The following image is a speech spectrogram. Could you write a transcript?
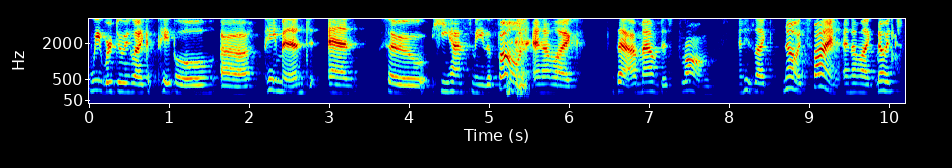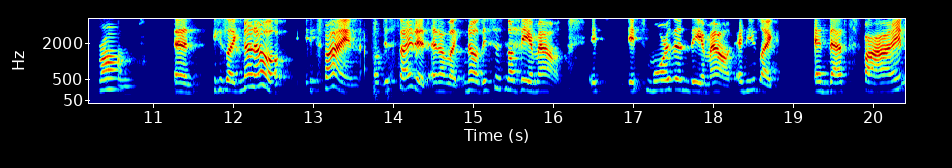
we were doing like a PayPal uh, payment, and so he hands me the phone, and I'm like, "The amount is wrong," and he's like, "No, it's fine," and I'm like, "No, it's wrong," and he's like, "No, no, it's fine. I'll just sign it. And I'm like, no, this is not the amount. It's it's more than the amount. And he's like, and that's fine.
